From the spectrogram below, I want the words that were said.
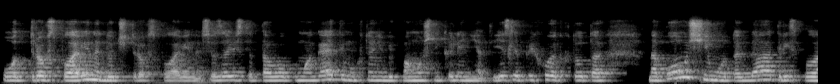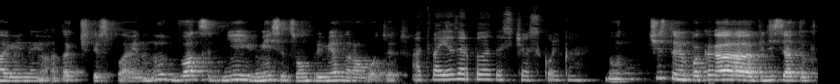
от трех с половиной до четырех с половиной. Все зависит от того, помогает ему кто-нибудь помощник или нет. Если приходит кто-то на помощь ему, тогда три с половиной, а так четыре с половиной. Ну, 20 дней в месяц он примерно работает. А твоя зарплата сейчас сколько? Ну, чистыми пока 50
